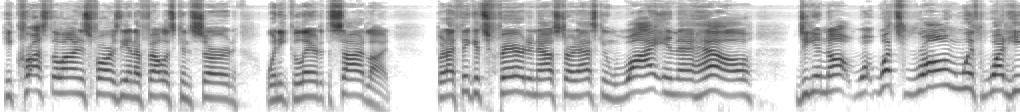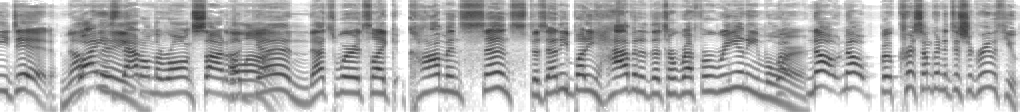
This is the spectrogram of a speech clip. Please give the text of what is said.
He crossed the line as far as the NFL is concerned when he glared at the sideline. But I think it's fair to now start asking why in the hell do you not? What, what's wrong with what he did? Why is that on the wrong side of the line? Again, that's where it's like common sense. Does anybody have it that's a referee anymore? Well, no, no, but Chris, I'm going to disagree with you.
